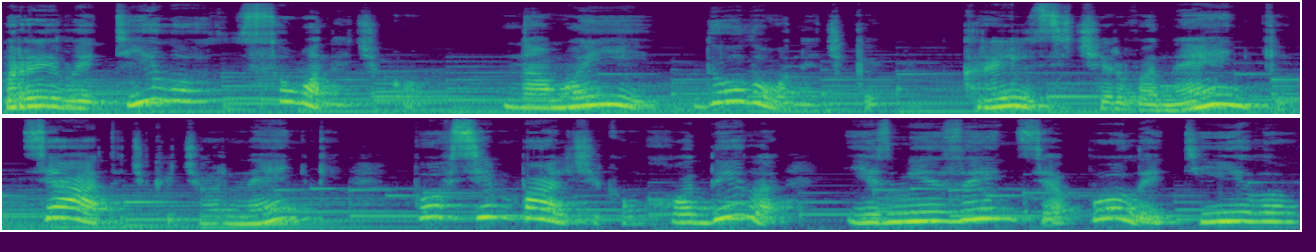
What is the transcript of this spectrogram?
Прилетіло сонечко на мої долонечки. Крильці червоненькі, цяточки чорненькі, по всім пальчикам ходила і з мізинця полетіло.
